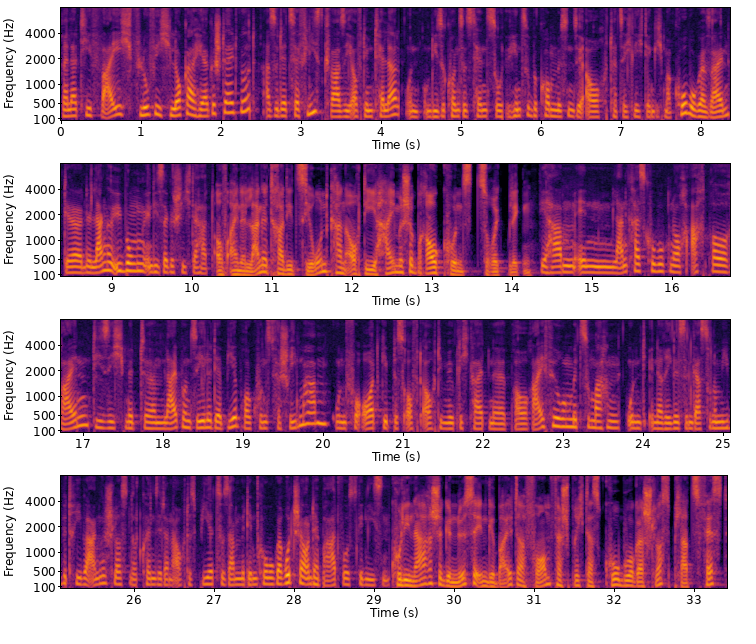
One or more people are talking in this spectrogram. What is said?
relativ weich, fluffig, locker hergestellt wird. Also der zerfließt quasi auf dem Teller. Und um diese Konsistenz so hinzubekommen, müssen sie auch tatsächlich, denke ich mal, Coburger sein, der eine lange Übung in dieser Geschichte hat. Auf eine lange Tradition kann auch die heimische Braukunst zurückblicken. Wir haben im Landkreis Coburg noch acht Brauereien, die sich mit ähm, Leib und Seele der Bierbraukunst verschrieben haben. Und vor Ort gibt es oft auch die Möglichkeit, eine Brauereiführung mitzumachen. Und in der Regel sind Gastronomiebetriebe angeschlossen. Dort können Sie dann auch das Bier zusammen mit dem Coburger Rutscher und der Bratwurst genießen. Kulinarische Genüsse in geballter Form verspricht das Coburger Schlossplatzfest,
